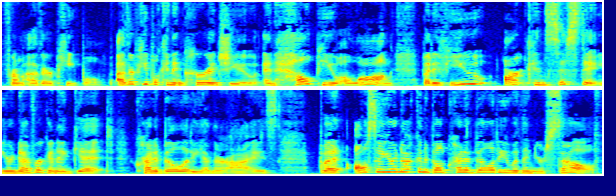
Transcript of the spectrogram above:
from other people. Other people can encourage you and help you along, but if you aren't consistent, you're never going to get credibility in their eyes. But also, you're not going to build credibility within yourself.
